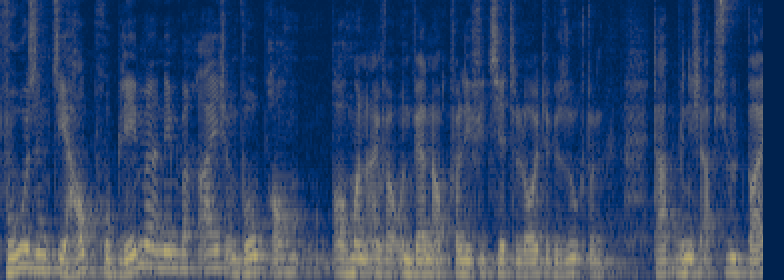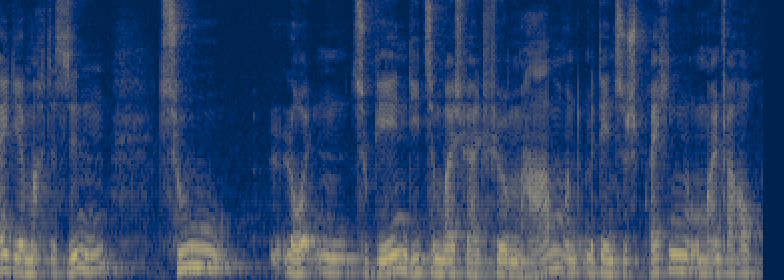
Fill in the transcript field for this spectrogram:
wo sind die Hauptprobleme in dem Bereich und wo braucht, braucht man einfach und werden auch qualifizierte Leute gesucht. Und da bin ich absolut bei dir, macht es Sinn, zu Leuten zu gehen, die zum Beispiel halt Firmen haben und mit denen zu sprechen, um einfach auch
